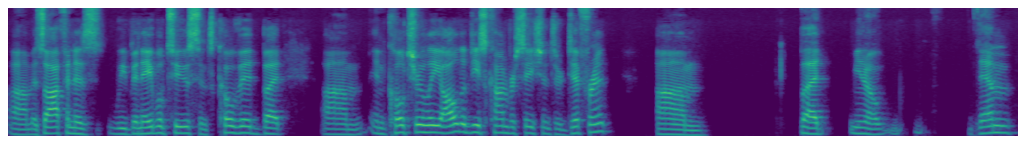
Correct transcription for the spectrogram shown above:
um as often as we've been able to since COVID, but um and culturally all of these conversations are different. Um but you know, them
